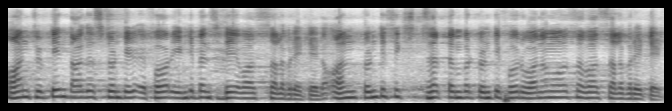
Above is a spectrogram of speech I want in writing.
On 15th August 24, Independence Day was celebrated. On 26th September 24, Vanamosa was celebrated.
